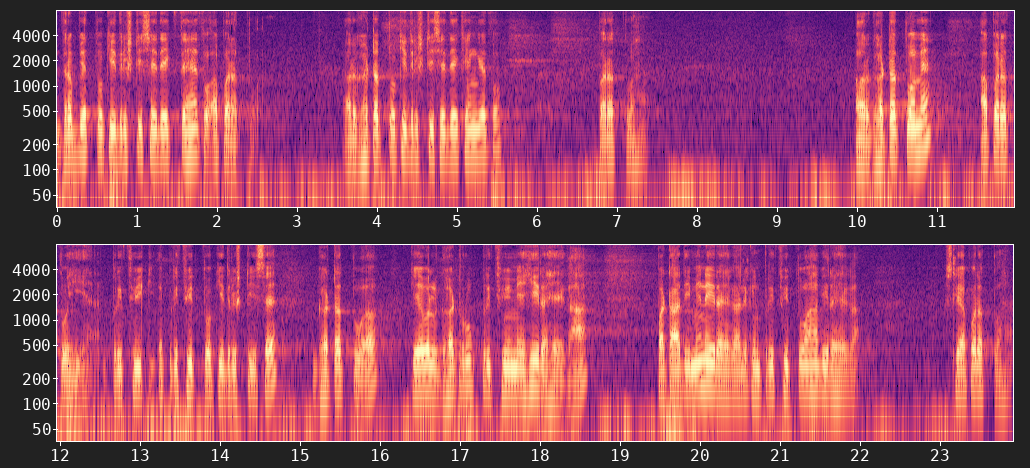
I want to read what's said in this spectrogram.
द्रव्यत्व की दृष्टि से देखते हैं तो अपरत्व। और घटत्व की दृष्टि से देखेंगे तो परत्व है। और घटत्व में अपरत्व ही है। पृथ्वी पृथ्वीत्व की दृष्टि से घटत्व केवल घट रूप पृथ्वी में ही रहेगा। पटादि में नहीं रहेगा, लेकिन पृथ्वीत्व वहाँ भी रहेगा। इसलिए अपरत्व है।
